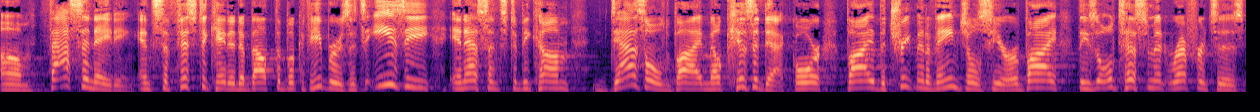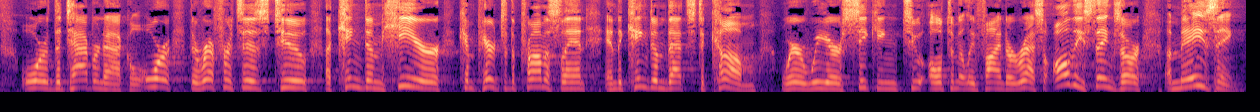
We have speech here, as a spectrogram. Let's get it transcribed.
um, fascinating and sophisticated about the book of Hebrews. It's easy, in essence, to become dazzled by Melchizedek or by the treatment of angels here or by these Old Testament references or the tabernacle or the references to a kingdom here compared to the promised land and the kingdom that's to come where we are seeking to ultimately find our rest. All these things are amazing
